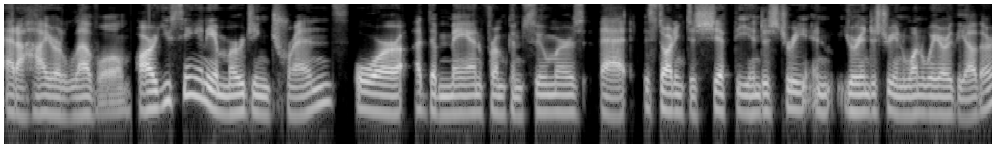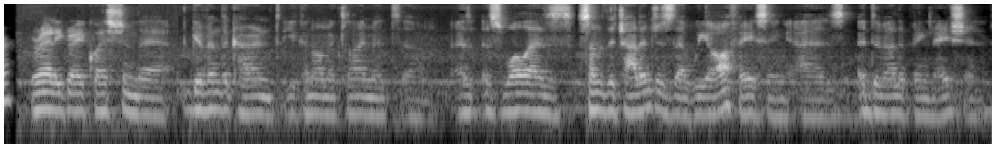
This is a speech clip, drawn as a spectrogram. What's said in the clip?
at a higher level. Are you seeing any emerging trends or a demand from consumers that is starting to shift the industry and your industry in one way or the other? Really great question there. Given the current economic climate, um, as, as well as some of the challenges that we are facing as a developing nation,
